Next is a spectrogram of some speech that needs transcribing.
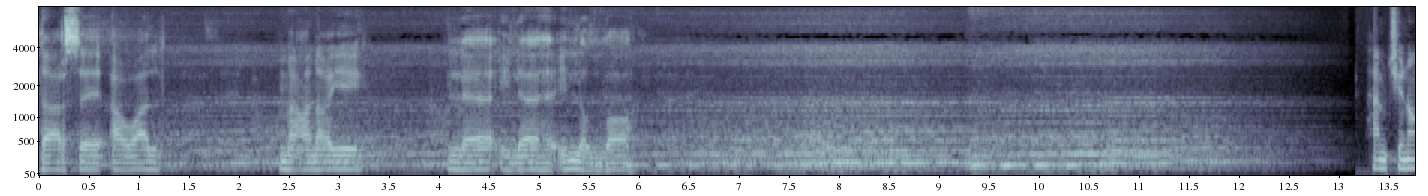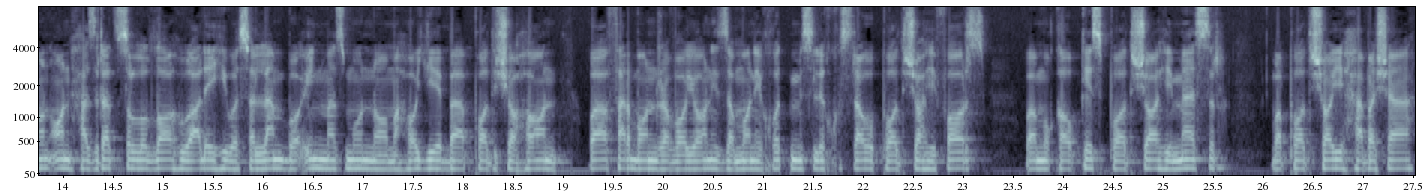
درس اول معنای لا اله الا الله. همچنان آن حضرت صلی الله علیه و سلم با این مضمون نامه های به پادشاهان و فرمان روایان زمان خود مثل خسرو پادشاه فارس و مقوقس پادشاه مصر و پادشاه حبشه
